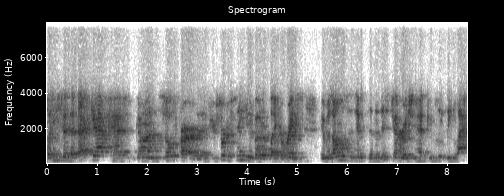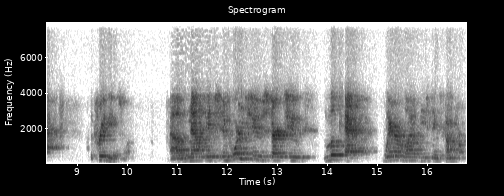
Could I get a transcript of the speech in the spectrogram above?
but he said that that gap has gone so far that if you're sort of thinking about it like a race, it was almost as if this generation had completely lapped the previous one. Um, now, it's important to start to look at where a lot of these things come from.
